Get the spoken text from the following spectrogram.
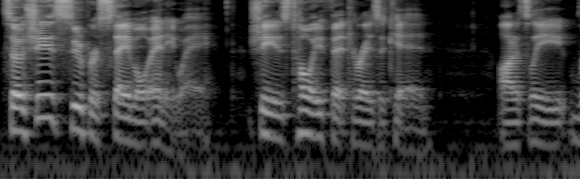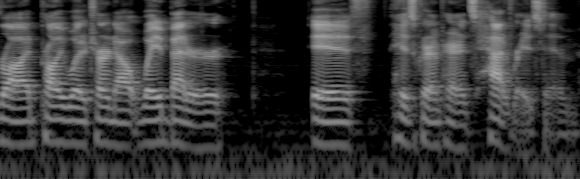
So she's super stable anyway. She's totally fit to raise a kid. Honestly, Rod probably would have turned out way better if his grandparents had raised him.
